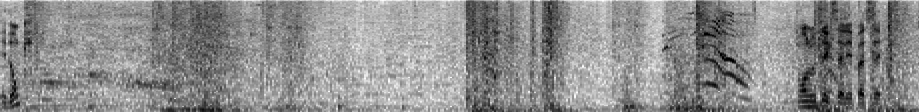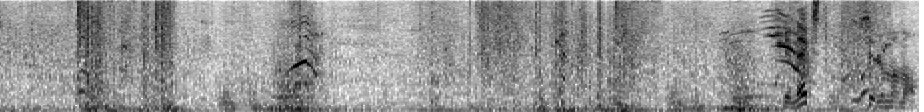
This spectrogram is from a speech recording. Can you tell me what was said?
Et donc Je m'en doutais que ça allait passer. Ok, next. C'est le moment.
